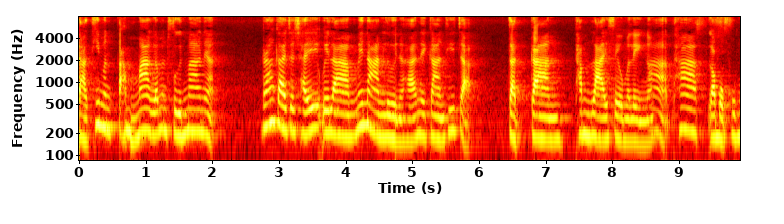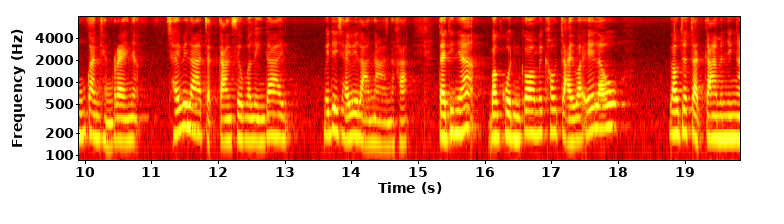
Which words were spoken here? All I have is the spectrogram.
จากที่มันต่ำมากแล้วมันฟื้นมากเนี่ยร่างกายจะใช้เวลาไม่นานเลยนะคะในการที่จะจัดการทำลายเซลล์มะเร็งเนาะถ้าระบบภูมิคุ้มกันแข็งแรงเนี่ยใช้เวลาจัดการเซลล์มะเร็งได้ ไม่ได้ใช้เวลานานนะคะ แต่ทีเนี้ยบางคนก็ไม่เข้าใจว่าเอ๊ะแล้วเราจะจัดการมันยังไง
